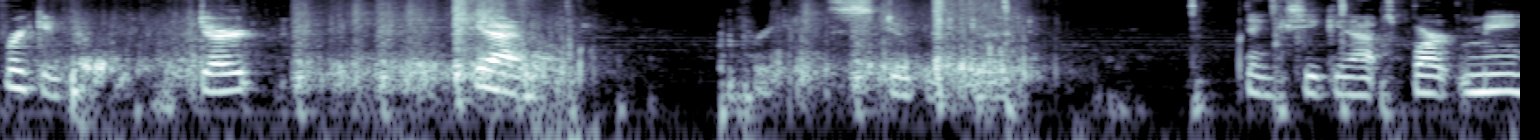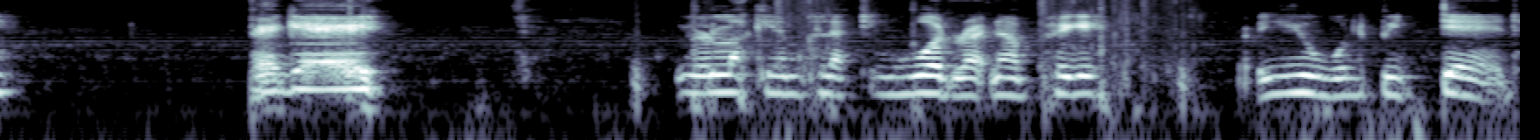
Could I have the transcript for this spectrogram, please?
Freaking dirt. Get out of my way. Freaking stupid dirt. Thinks he can outsmart me. Piggy! You're lucky I'm collecting wood right now, Piggy. You would be dead.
